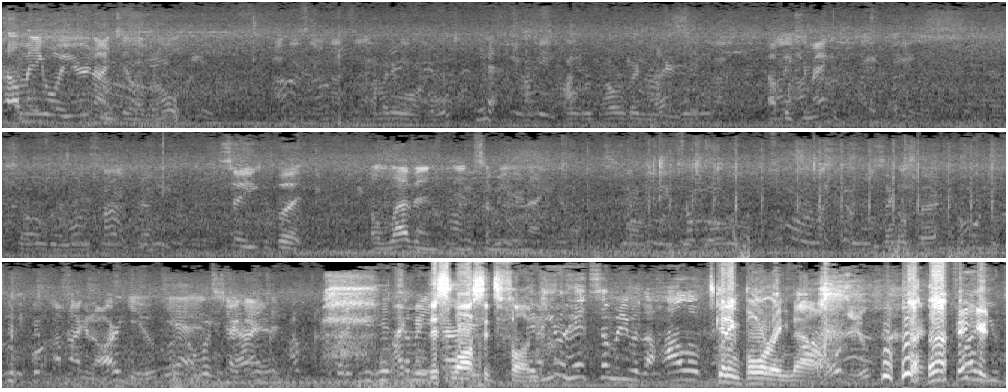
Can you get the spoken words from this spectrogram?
How many will your 1911 hold? How many will hold? Yeah. However, however big magazine. How big's your magazine? Seven to eight, ten. So you could put 11 in some of your 1911. Single stack. I'm not gonna argue. Yeah, it's wouldn't gigantic. But if you hit somebody, This lost its fun. If you hit somebody with a hollow, It's getting boring now. I Told you. are Figured you this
